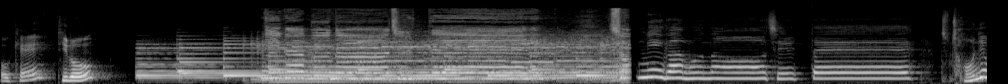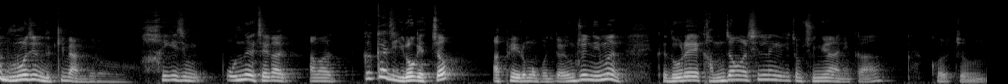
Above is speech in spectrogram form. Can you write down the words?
오케이? 뒤로. 네가 무너질 때 네가 무너질 때 전혀 무너지는 느낌이 안 들어. 아, 이게 지금 오늘 제가 아마 끝까지 이러겠죠? 앞에 이런 거 보니까 영주님은 그 노래의 감정을 실는 게 좀 중요하니까 그걸 좀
